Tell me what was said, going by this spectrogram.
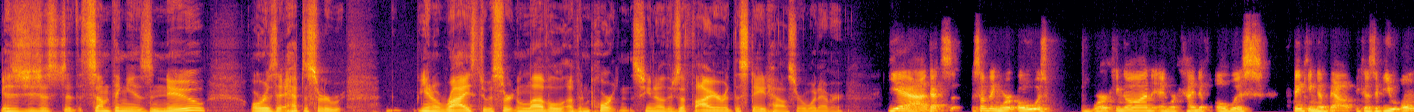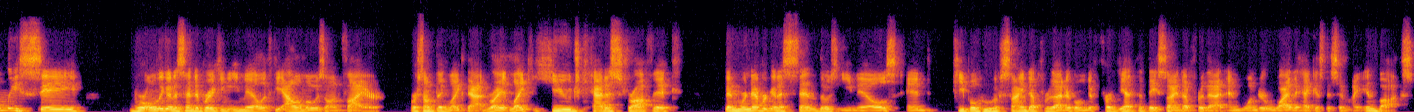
Is it just that something is new, or does it have to sort of you know rise to a certain level of importance? You know, there's a fire at the state house or whatever. Yeah, that's something we're always working on and we're kind of always thinking about because if you only say we're only going to send a breaking email if the Alamo is on fire or something like that, right? Like huge catastrophic, then we're never going to send those emails. And people who have signed up for that are going to forget that they signed up for that and wonder why the heck is this in my inbox.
